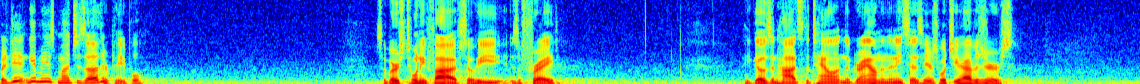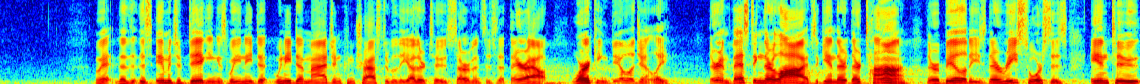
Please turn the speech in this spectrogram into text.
but he didn't give me as much as other people. So, verse 25 so he is afraid. He goes and hides the talent in the ground, and then he says, Here's what you have is yours. This image of digging is we need to we need to imagine contrasted with the other two servants is that they're out working diligently. They're investing their lives, again, their, their time, their abilities, their resources into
